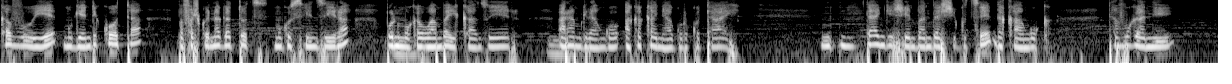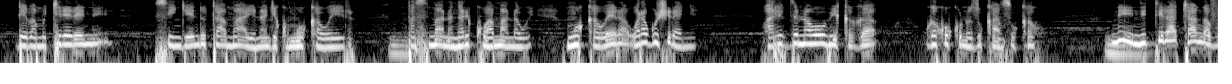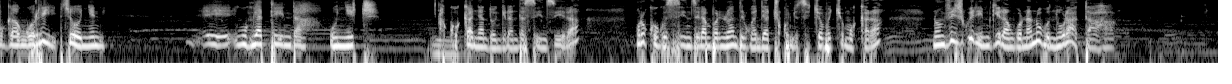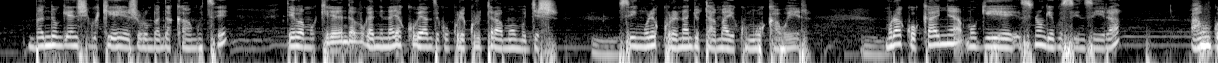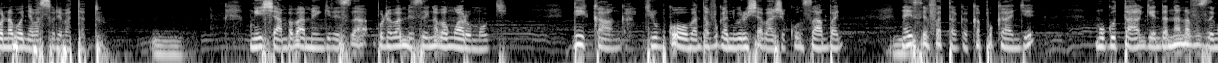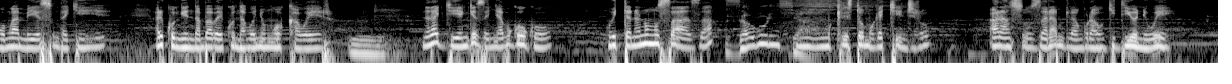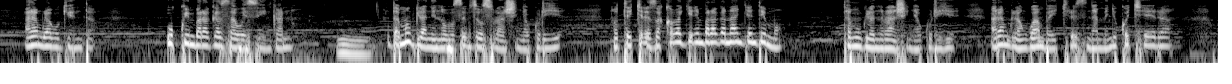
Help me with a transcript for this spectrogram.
kavuye mugenda ikota bafashwe n'agatotsi mu gusinzira mbona umugabo wambaye ikanzu yera. Arambwira ngo aka kanya haguruka utahe. Ndangije mba ndashigutse ndakanguka. Ndavuga ni reba mu kirere ni singenda utampaye nanjye ku mwuka wera. Mbasa imana ntari kuwa mana we. Umwuka wera waragushiranye. Warebye nawo ubikaga ugakukunoza ukansukaho. Nintitira cyangwa avuga ngo ri byonyine. Eh, ngatinda unyice. Ako kanya ndongera ndasinzira. Muri uko gusinzira mbona iruhande rwanjye hacukunyutse icyobo cy'umukara. Numva ijwi rimbwira ngo na n'ubu nturataha. Mba ndongera nshigukiye hejuru mba ndakangutse. Reba mu kirere ndavuga ni na yo kuba yanze kukurekura utaramuha umugisha sinkurekura nanjye utamaye ku mwuka wera. Muri ako kanya mu gihe sinongeye gusinzira ahubwo nabonye abasore batatu. Mu ishyamba bamengereza mbona bameze nk'abanywa urumogi ndikanga ngira ubwoba ndavuga nibirushya baje kunsambanya. Nahise mfata agakapu kanjye mu gutaha ngenda ntanavuze ngo mwami yesu ndagiye. Ariko ngenda mbabaye ko ntabonye umwuka wera. Naragiye ngeze nyabugogo nkubitana n'umusaza zaburi nshya. umukristo wo mu gakinjiro. Aransuza arambwira ngo uraho gidiyoni we. Arambwira ngo genda. Uko imbaraga zawe zingana. Mm. ndamubwira nti ntubuze byose uranshinyaguriye ntutekereza ko abagira imbaraga nanjye ndimo? Ndamubwira nturanshinyaguriye arambwira ngo wambaye ikirezi ntamenye uko kera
